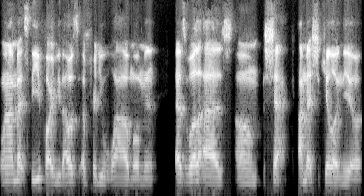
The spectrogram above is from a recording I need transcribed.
When I met Steve Harvey, that was a pretty wow moment, as well as um Shaq. I met Shaquille O'Neal,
